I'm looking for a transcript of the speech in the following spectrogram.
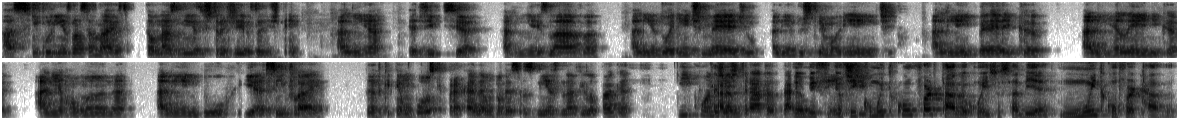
as cinco linhas nacionais. Então, nas linhas estrangeiras, a gente tem a linha egípcia, a linha eslava, a linha do Oriente Médio, a linha do Extremo Oriente, a linha ibérica, a linha helênica, a linha romana, a linha hindu e assim vai. Tanto que tem um bosque para cada uma dessas linhas na Vila Pagã. E quando Cara, a gente trata da Eu, me, eu fico muito confortável com isso, sabia? Muito confortável.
